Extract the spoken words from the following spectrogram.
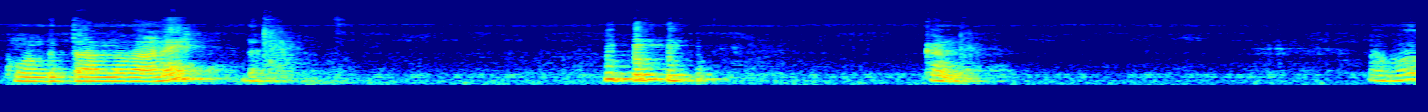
കൊണ്ടു തന്നതാണേ. കണ്ട? അപ്പോൾ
